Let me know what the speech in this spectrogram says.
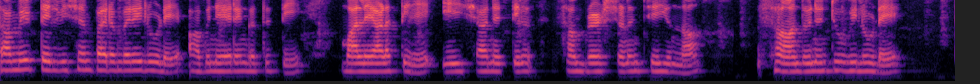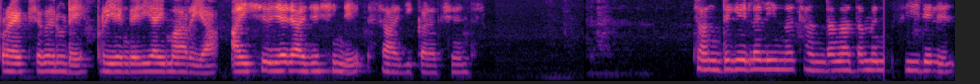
തമിഴ് ടെലിവിഷൻ പരമ്പരയിലൂടെ അഭിനയരംഗത്തെത്തി മലയാളത്തിലെ ഏഷ്യാനെറ്റിൽ സംപ്രേഷണം ചെയ്യുന്ന സാന്ത്വനം ട്യൂവിലൂടെ പ്രേക്ഷകരുടെ പ്രിയങ്കരിയായി മാറിയ ഐശ്വര്യ രാജേഷിന്റെ സാരി കളക്ഷൻസ്. ചന്ദ്രികയിൽ അലിയുന്ന ചന്ദ്രകാന്തം എന്ന സീരിയലിൽ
